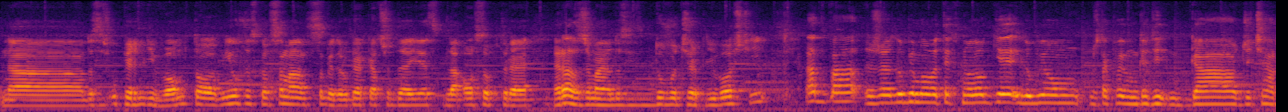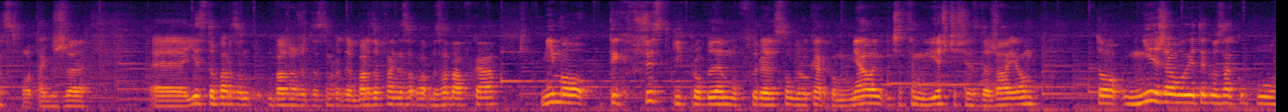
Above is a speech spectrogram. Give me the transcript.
na dosyć upierdliwą, to mimo wszystko sama w sobie drukarka 3D jest dla osób, które raz, że mają dosyć dużo cierpliwości, a dwa, że lubią nowe technologie i lubią, że tak powiem, gadzi- gadżeciarstwo, także jest to bardzo, uważam, że to jest naprawdę bardzo fajna za- zabawka. Mimo tych wszystkich problemów, które z tą drukarką miałem i czasami jeszcze się zdarzają, to nie żałuję tego zakupu.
